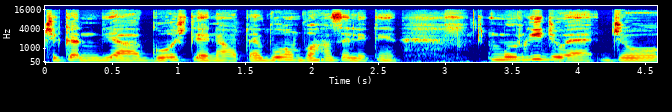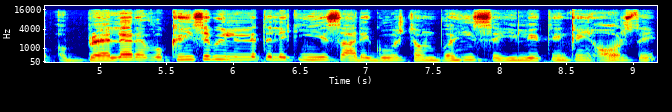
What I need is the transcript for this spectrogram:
चिकन या गोश्त लेना होता है, वो हम वहाँ से लेते हैं। मुर्गी जो है, जो ब्रॉयलर है, वो कहीं से भी ले लेते लेकिन ये सारे गोश्त हम वहीं से ही लेते हैं, कहीं और से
